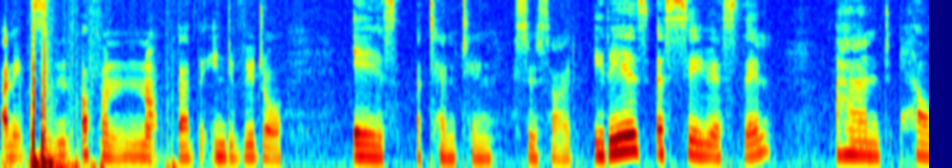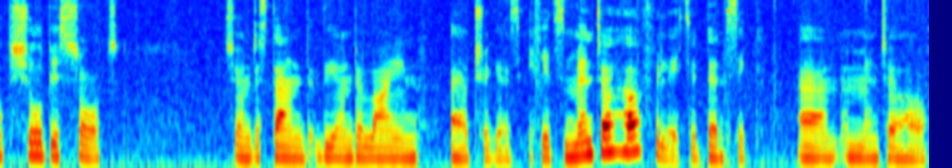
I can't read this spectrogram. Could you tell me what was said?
and it's often not that the individual is attempting suicide. It is a serious thing, and help should be sought to understand the underlying uh, triggers. If it's mental health related, then seek um, mental health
